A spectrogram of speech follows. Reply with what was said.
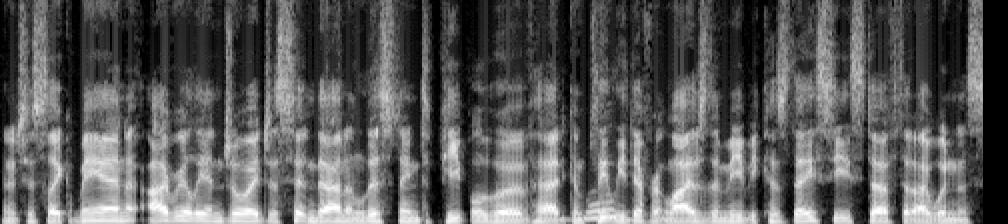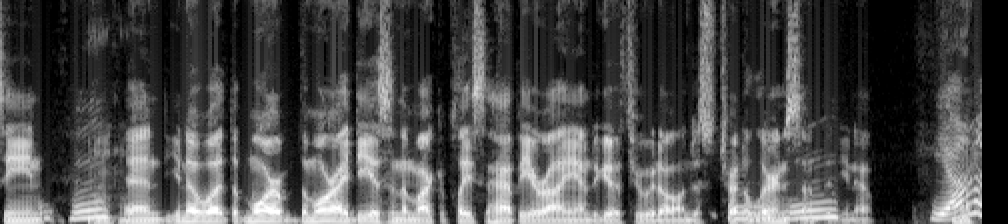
and it's just like, man, I really enjoy just sitting down and listening to people who have had mm-hmm. completely mm-hmm. different lives than me because they see stuff that I wouldn't have seen. Mm-hmm. mm-hmm. And you know what? The more the more ideas in the marketplace, the happier I am to go through it all and just try to mm-hmm. learn something. You know? Yeah,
